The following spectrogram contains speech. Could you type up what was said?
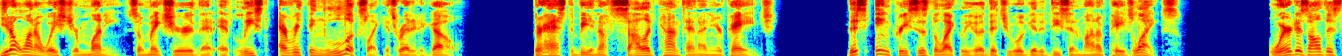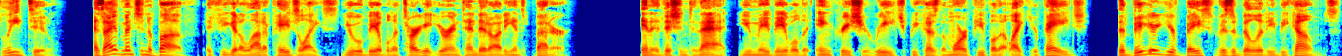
You don't want to waste your money, so make sure that at least everything looks like it's ready to go. There has to be enough solid content on your page. This increases the likelihood that you will get a decent amount of page likes. Where does all this lead to? As I have mentioned above, if you get a lot of page likes, you will be able to target your intended audience better. In addition to that, you may be able to increase your reach because the more people that like your page, the bigger your base visibility becomes.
